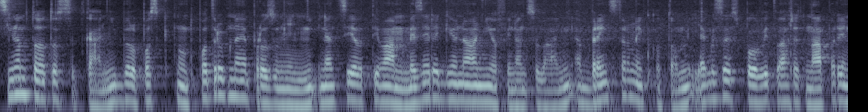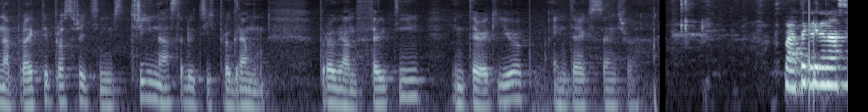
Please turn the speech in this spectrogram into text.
Cílem tohoto setkání bylo poskytnout podrobné porozumění iniciativám meziregionálního financování a brainstorming o tom, jak lze spolu vytvářet nápady na projekty prostřednictvím tří následujících programů. Program 13, Interreg Europe a Interreg Central. Pátek 11.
